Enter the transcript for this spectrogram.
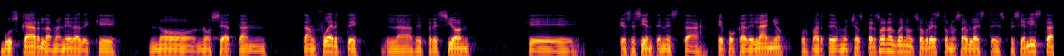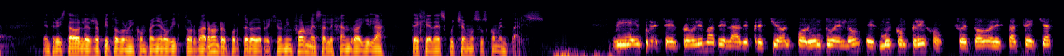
buscar la manera de que no, no sea tan, tan fuerte la depresión que, se siente en esta época del año por parte de muchas personas. Bueno, sobre esto nos habla este especialista. Entrevistado, les repito, por mi compañero Víctor Barrón, reportero de Región Informa, es Alejandro Águila Tejeda. Escuchemos sus comentarios. Bien, pues el problema de la depresión por un duelo es muy complejo, sobre todo en estas fechas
